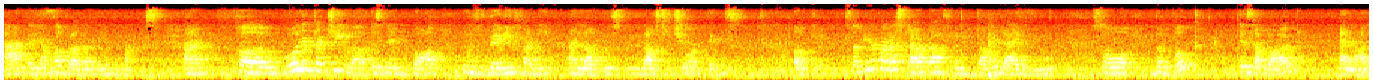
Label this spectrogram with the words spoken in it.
and a younger brother named Max. And her golden retriever is named Bob, who's very funny and love to, loves to chew on things. Okay, so we are going to start off with Double U. So, the book is about Ella,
